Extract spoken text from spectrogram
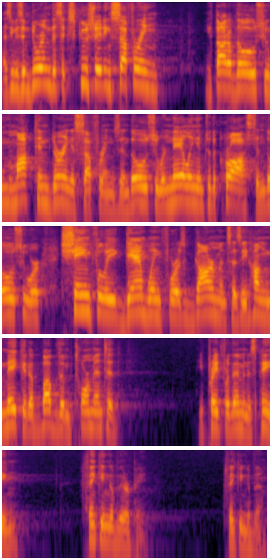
as he was enduring this excruciating suffering, he thought of those who mocked him during his sufferings, and those who were nailing him to the cross, and those who were shamefully gambling for his garments as he hung naked above them, tormented. He prayed for them in his pain, thinking of their pain, thinking of them.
